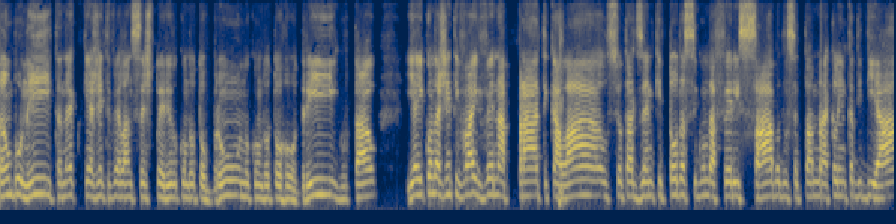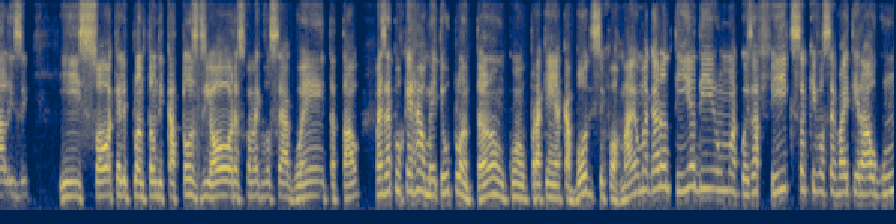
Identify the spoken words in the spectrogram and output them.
tão bonita, né, que a gente vê lá no sexto período com o doutor Bruno, com o doutor Rodrigo tal. E aí, quando a gente vai ver na prática lá, o senhor está dizendo que toda segunda-feira e sábado você está na clínica de diálise e só aquele plantão de 14 horas, como é que você aguenta tal. Mas é porque realmente o plantão, para quem acabou de se formar, é uma garantia de uma coisa fixa que você vai tirar algum,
